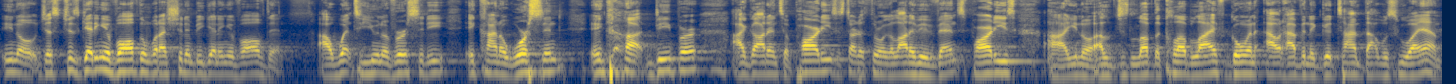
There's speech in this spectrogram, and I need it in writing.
you know just just getting involved in what i shouldn't be getting involved in. I went to university. It kind of worsened. It got deeper. I got into parties. I started throwing a lot of events parties. Uh, you know i just love the club life going out having a good time. That was who i am.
